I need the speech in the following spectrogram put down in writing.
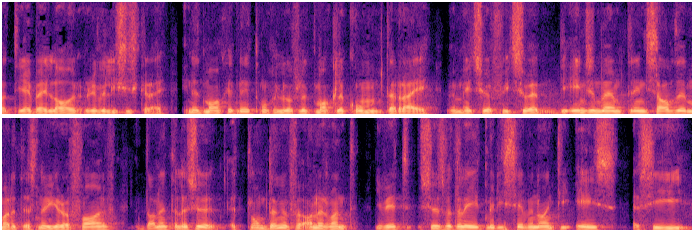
wat jy by lae revolusies kry en dit maak dit net ongelooflik maklik om te ry met so 'n fiets. So die engine bly omtrent dieselfde, maar dit is nou Euro 5. Dan het hulle so 'n klomp dinge verander want jy weet soos wat hulle het met die 790S is die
